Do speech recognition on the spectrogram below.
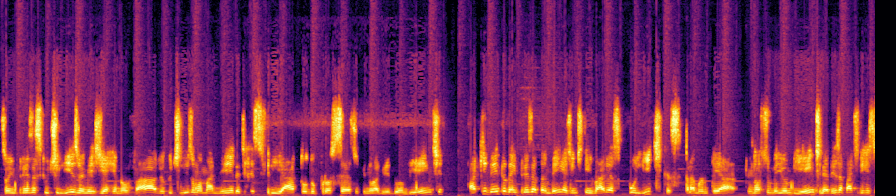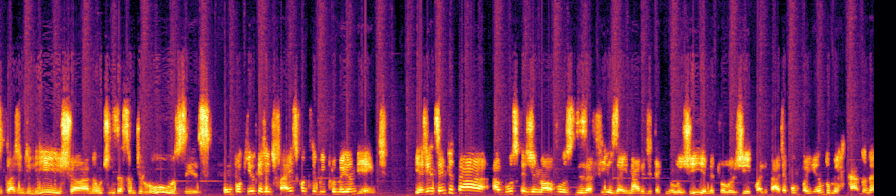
São empresas que utilizam energia renovável, que utilizam uma maneira de resfriar todo o processo que não agride o ambiente. Aqui dentro da empresa também a gente tem várias políticas para manter a, o nosso meio ambiente, né? desde a parte de reciclagem de lixo, a não utilização de luzes. Um pouquinho que a gente faz contribui para o meio ambiente. E a gente sempre está à busca de novos desafios aí na área de tecnologia, metrologia e qualidade, acompanhando o mercado, né?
